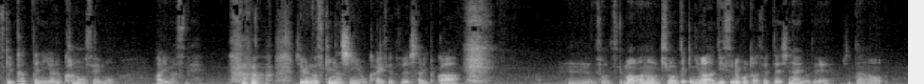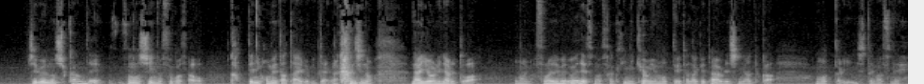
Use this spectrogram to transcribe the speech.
好き勝手にやる可能性もありますね。自分の好きなシーンを解説したりとか、うん、そうですね。まあ、あの、基本的にはディスることは絶対しないので、あの、自分の主観でそのシーンの凄さを勝手に褒めたたえるみたいな感じの内容になるとは思います。その上でその作品に興味を持っていただけたら嬉しいなとか思ったりしてますね。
